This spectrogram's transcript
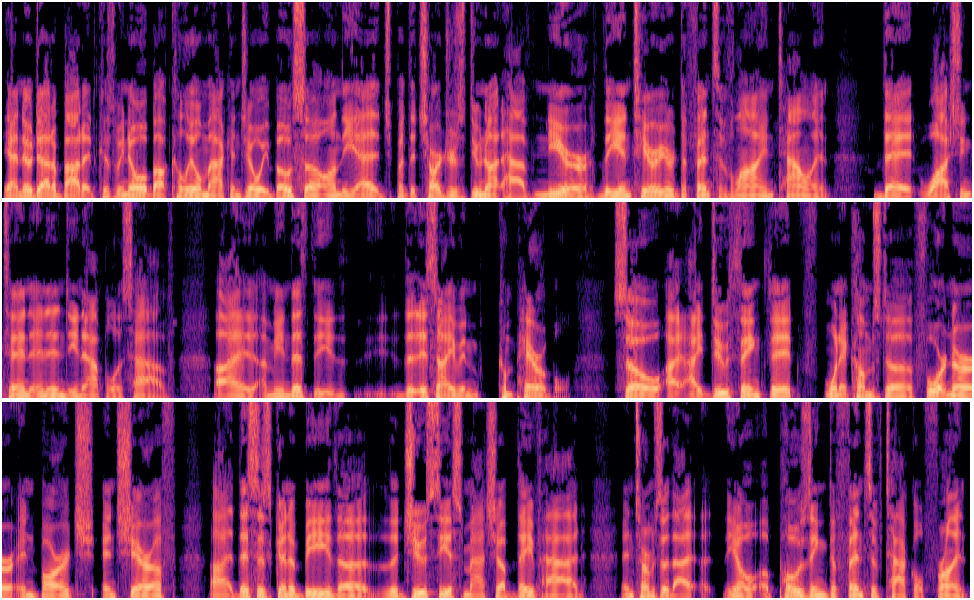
Yeah, no doubt about it, because we know about Khalil Mack and Joey Bosa on the edge, but the Chargers do not have near the interior defensive line talent that Washington and Indianapolis have. I, I mean, this the, the it's not even comparable. So I, I, do think that when it comes to Fortner and Bartch and Scherff, uh, this is going to be the the juiciest matchup they've had in terms of that you know opposing defensive tackle front,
